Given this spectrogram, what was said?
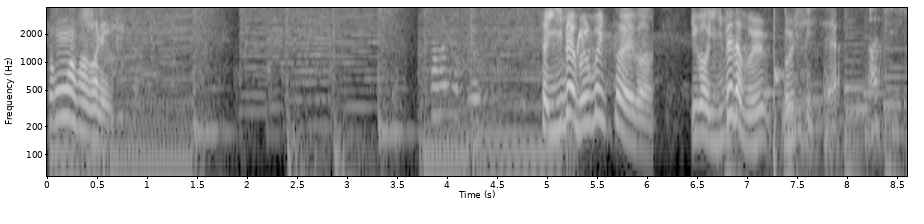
쫑로 사거리. 저 입에 물고 싶어요 이거. 이거 입에다 물 물 수 있어요? 아 지지.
